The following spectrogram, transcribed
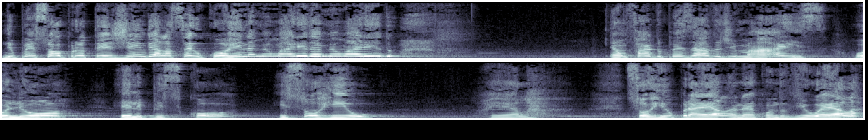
e o pessoal protegendo, e ela saiu correndo. É meu marido, é meu marido. É um fardo pesado demais. Olhou, ele piscou e sorriu. Aí ela sorriu para ela, né, quando viu ela.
